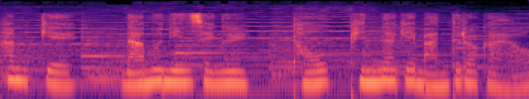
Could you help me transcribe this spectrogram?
함께 남은 인생을 더욱 빛나게 만들어가요.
